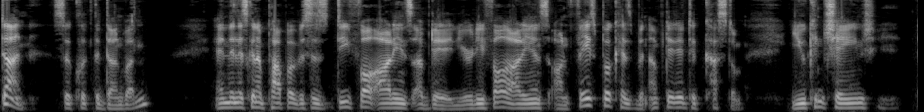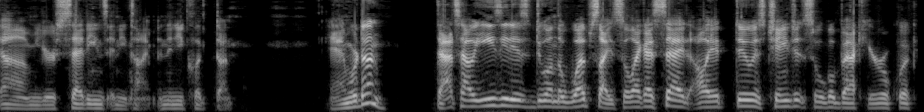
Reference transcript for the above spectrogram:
done. So click the done button. And then it's going to pop up. It says default audience updated. Your default audience on Facebook has been updated to custom. You can change um, your settings anytime. And then you click done. And we're done. That's how easy it is to do on the website. So like I said, all you have to do is change it. So we'll go back here real quick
